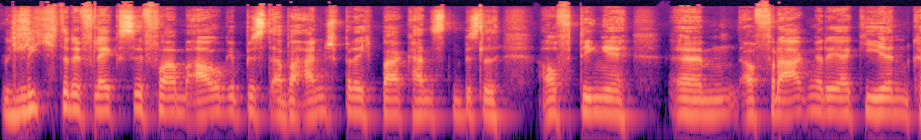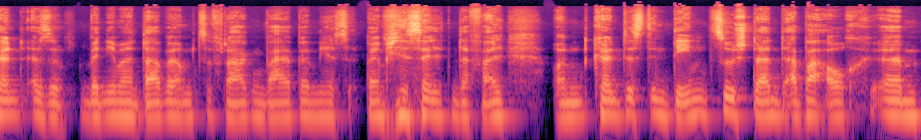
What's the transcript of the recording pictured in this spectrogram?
Lichtreflexe vorm Auge, bist aber ansprechbar, kannst ein bisschen auf Dinge, ähm, auf Fragen reagieren, könnt, also wenn jemand dabei um zu fragen, war ja bei mir, bei mir selten der Fall und könntest in dem Zustand aber auch ähm,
